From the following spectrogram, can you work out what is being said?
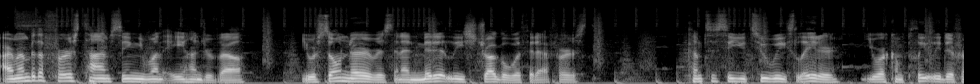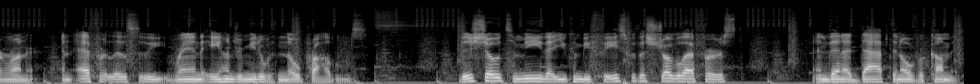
I remember the first time seeing you run the 800 Val. You were so nervous and admittedly struggled with it at first. Come to see you two weeks later, you are a completely different runner and effortlessly ran the 800 meter with no problems. This showed to me that you can be faced with a struggle at first and then adapt and overcome it.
